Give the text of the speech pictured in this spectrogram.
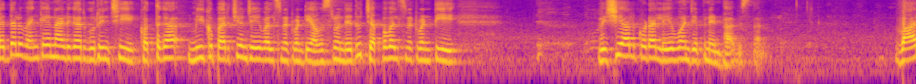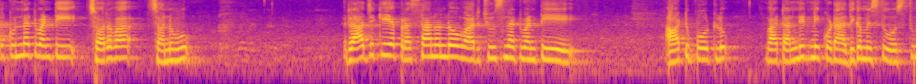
పెద్దలు వెంకయ్యనాయుడు గారి గురించి కొత్తగా మీకు పరిచయం చేయవలసినటువంటి అవసరం లేదు. చెప్పవలసినటువంటి విషయాలు కూడా లేవు అని చెప్పి నేను భావిస్తాను. వారికి ఉన్నటువంటి చొరవ చనువు రాజకీయ ప్రస్థానంలో వారు చూసినటువంటి ఆటుపోట్లు వాటన్నిటినీ కూడా అధిగమిస్తూ వస్తూ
